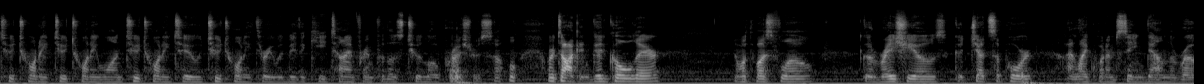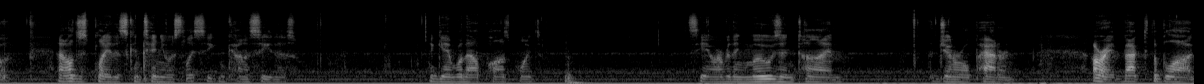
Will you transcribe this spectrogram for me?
220, 221, 222, 223 would be the key time frame for those two low pressures. So we're talking good cold air, northwest flow, good ratios, good jet support. I like what I'm seeing down the road. And I'll just play this continuously so you can kind of see this. Again, without pause points. See how everything moves in time, the general pattern. All right, back to the blog.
